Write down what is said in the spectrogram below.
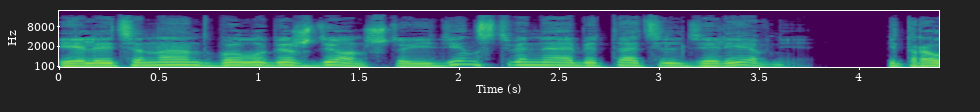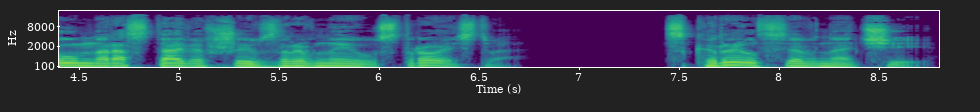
и лейтенант был убежден, что единственный обитатель деревни, хитроумно расставивший взрывные устройства, скрылся в ночи.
